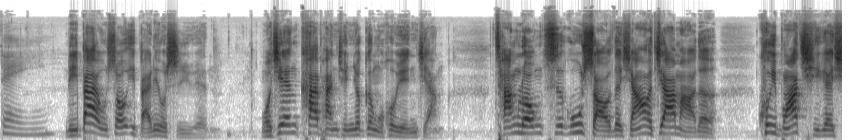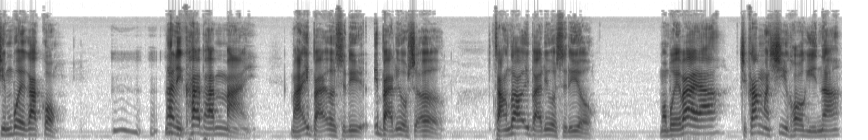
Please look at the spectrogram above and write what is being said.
对，礼拜五收一百六十元。我今天开盘前就跟我会员讲，长隆持股少的想要加码的，可以把它起给新会甲讲。那你开盘买买一百二十六、一百六十二，涨到一百六十六，嘛袂歹啊，一刚嘛四块银啊。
